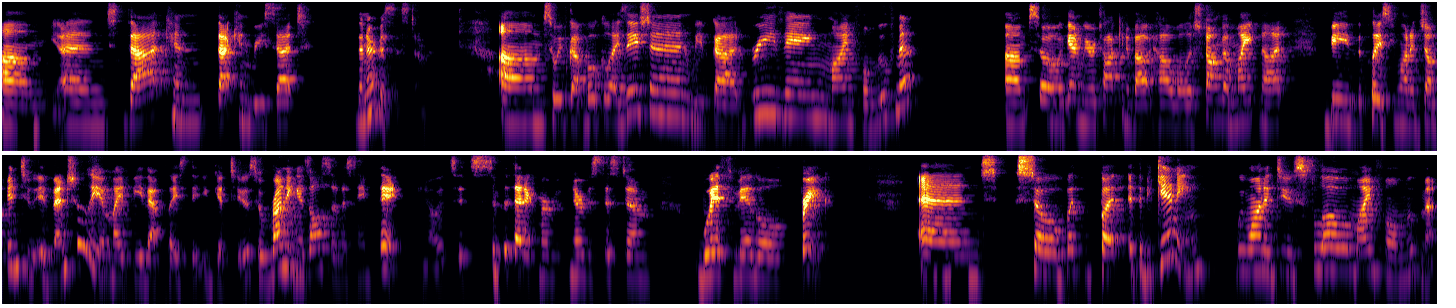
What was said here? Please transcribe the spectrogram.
Um, and that can that can reset the nervous system. Um, so we've got vocalization, we've got breathing, mindful movement. Um, so again, we were talking about how well Ashtanga might not be the place you want to jump into eventually it might be that place that you get to. So running is also the same thing you know it's it's sympathetic nervous system with vagal brake. And so but but at the beginning we want to do slow mindful movement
